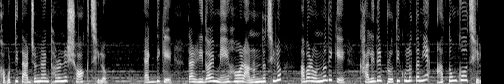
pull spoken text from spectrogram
খবরটি তার জন্য এক ধরনের শখ ছিল। একদিকে তার হৃদয় মেয়ে হওয়ার আনন্দ ছিল, আবার অন্যদিকে খালিদের প্রতিকূলতা নিয়ে আতঙ্কও ছিল।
